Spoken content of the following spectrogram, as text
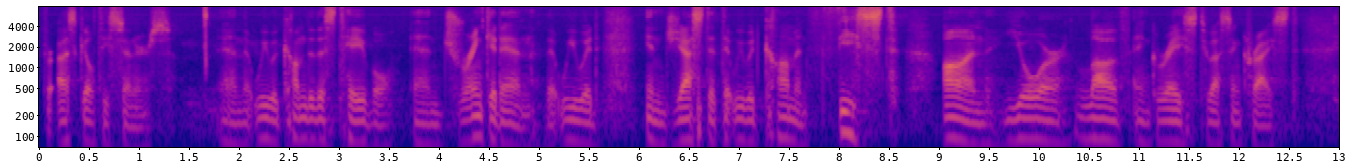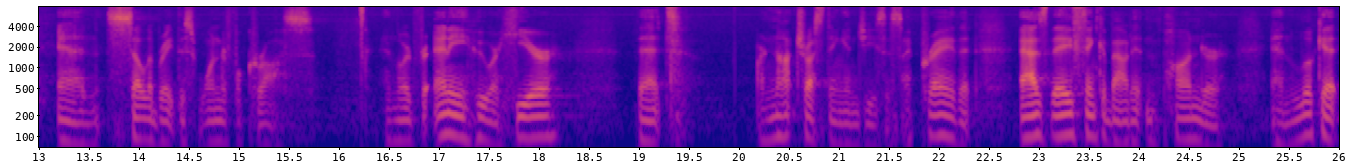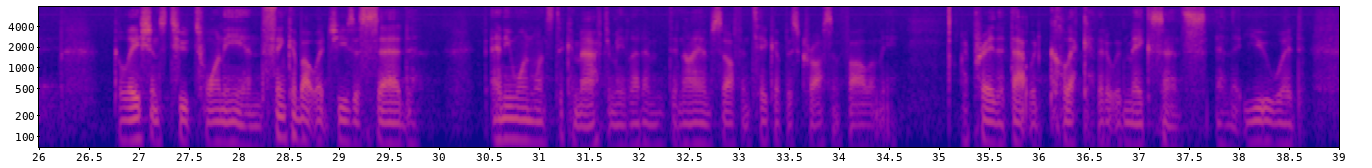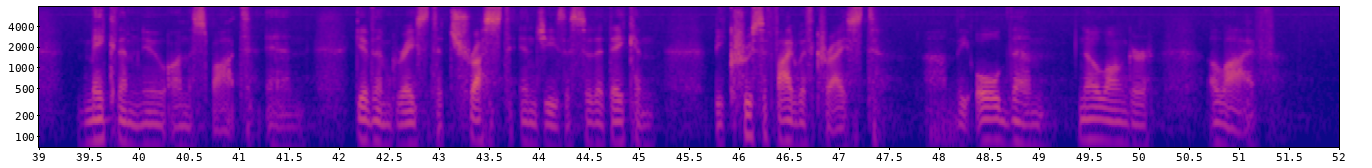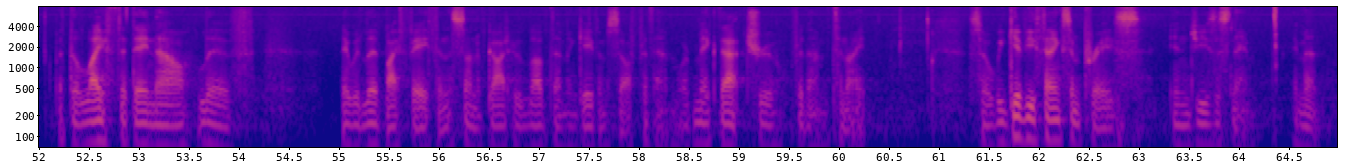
for us guilty sinners, and that we would come to this table and drink it in, that we would ingest it, that we would come and feast on your love and grace to us in Christ and celebrate this wonderful cross. And Lord, for any who are here that are not trusting in Jesus, I pray that as they think about it and ponder and look at Galatians 2:20 and think about what Jesus said, if anyone wants to come after me, let him deny himself and take up his cross and follow me. I pray that that would click, that it would make sense, and that you would make them new on the spot and give them grace to trust in Jesus so that they can be crucified with Christ, um, the old them no longer alive, but the life that they now live, they would live by faith in the Son of God who loved them and gave himself for them. Lord, make that true for them tonight. So we give you thanks and praise in Jesus' name. Amen.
